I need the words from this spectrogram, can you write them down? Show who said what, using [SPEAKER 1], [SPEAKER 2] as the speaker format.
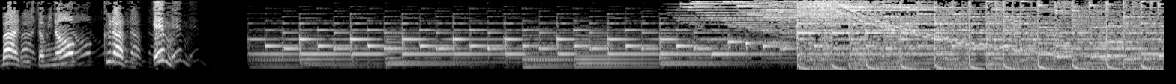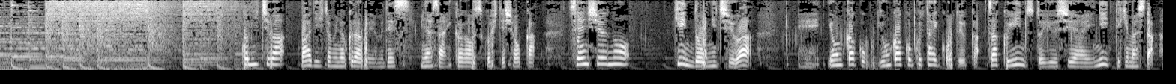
[SPEAKER 1] バーディー瞳のクラブ M!
[SPEAKER 2] こんにちは。バーディー瞳のクラブ M です。皆さんいかがお過ごしでしょうか？先週の金土日は、えー4カ国、4カ国対抗というか、ザ・クイーンズという試合に行ってきました。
